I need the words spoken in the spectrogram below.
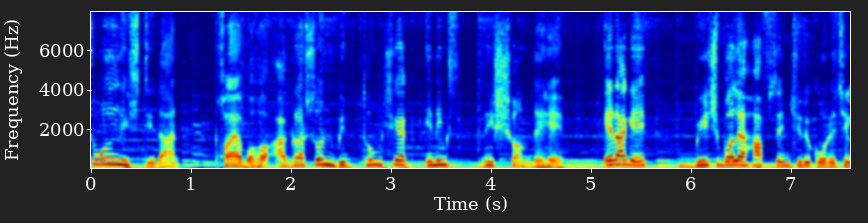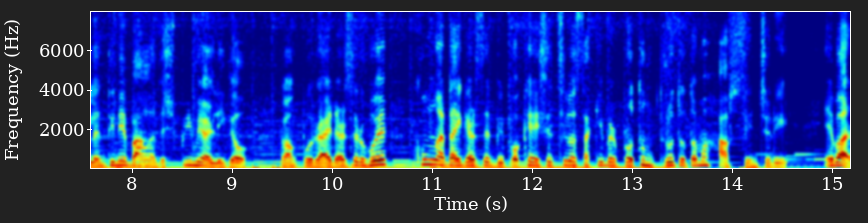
চল্লিশটি রান। ভয়াবহ আগ্রাসন, বিধ্বংসী এক ইনিংস নিঃসন্দেহে। এর আগে বিশ বলে হাফ সেঞ্চুরি করেছিলেন তিনি বাংলাদেশ প্রিমিয়ার লিগেও রংপুর রাইডার্সের হয়ে খুলনা টাইগার্সের বিপক্ষে এসেছিল সাকিবের প্রথম দ্রুততম হাফ সেঞ্চুরি এবার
